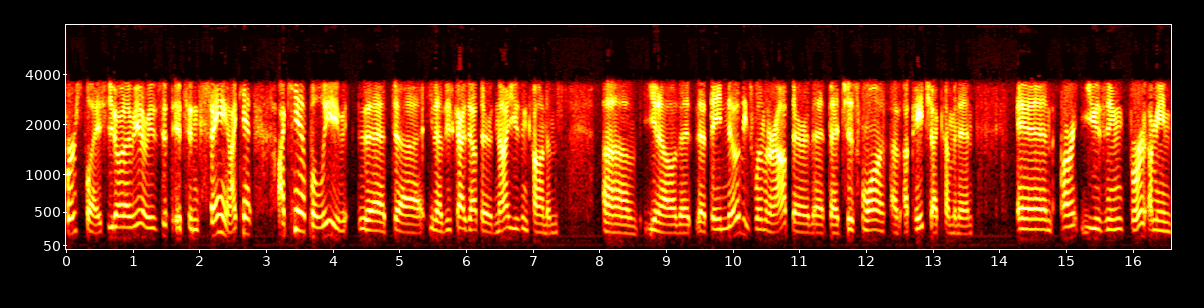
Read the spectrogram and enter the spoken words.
first place. You know what I mean? I mean, it's just, it's insane. I can't, I can't believe that, uh, you know, these guys out there not using condoms, um, you know, that, that they know these women are out there that, that just want a, a paycheck coming in and aren't using birth, I mean,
